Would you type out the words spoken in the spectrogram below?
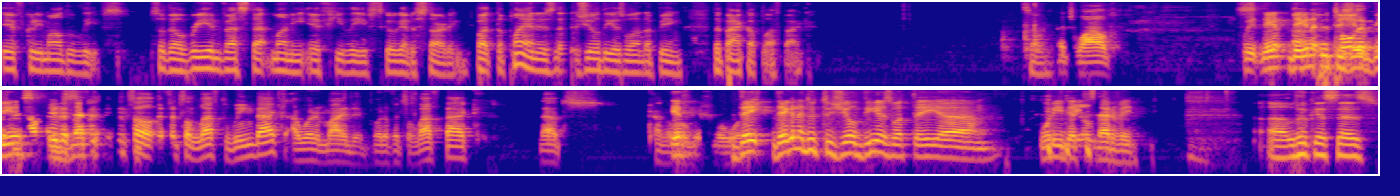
if Grimaldo leaves. So they'll reinvest that money if he leaves to go get a starting. But the plan is that Gil Dias will end up being the backup left back. So That's wild. Wait, they, they're gonna do to Well, Gil if, Dias I'll say if it's a if it's a left wing back, I wouldn't mind it. But if it's a left back, that's kind of If little They they're gonna do to Gil Dias what they um what he did to Cervi. uh, Lucas says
